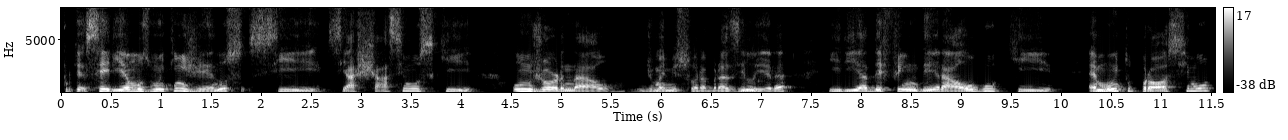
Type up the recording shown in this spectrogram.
Porque seríamos muito ingênuos se, se achássemos que um jornal de uma emissora brasileira iria defender algo que é muito próximo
